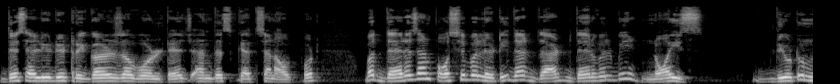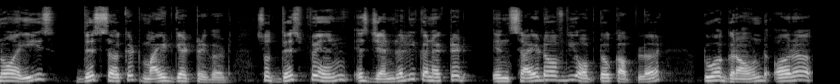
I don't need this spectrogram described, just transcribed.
this LED triggers a voltage and this gets an output but there is a possibility that that there will be noise due to noise this circuit might get triggered so this pin is generally connected inside of the optocoupler to a ground or a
